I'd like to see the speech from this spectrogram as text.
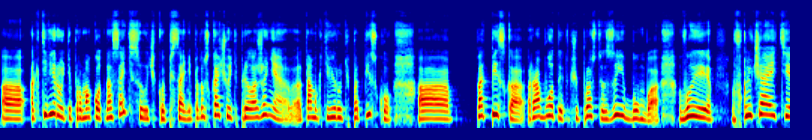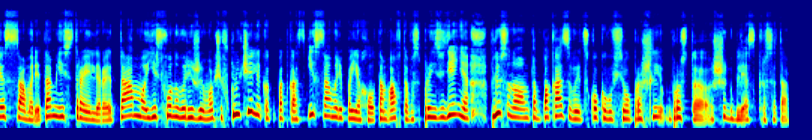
э, активируйте промокод на сайте, ссылочка в описании, потом скачивайте приложение, там активируйте подписку, э, Подписка работает вообще просто заебумба. Вы включаете summary, там есть трейлеры, там есть фоновый режим. Вообще включили как подкаст, и summary поехал. Там автовоспроизведение, плюс оно вам там показывает, сколько вы всего прошли. Просто шик, блеск, красота.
